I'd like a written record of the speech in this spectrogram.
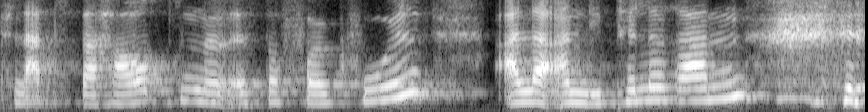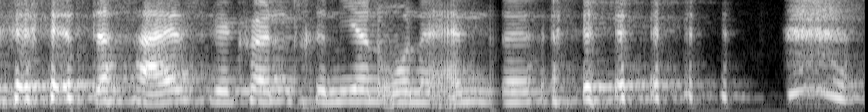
platt behaupten, ist doch voll cool, alle an die Pille ran. das heißt, wir können trainieren ohne Ende.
